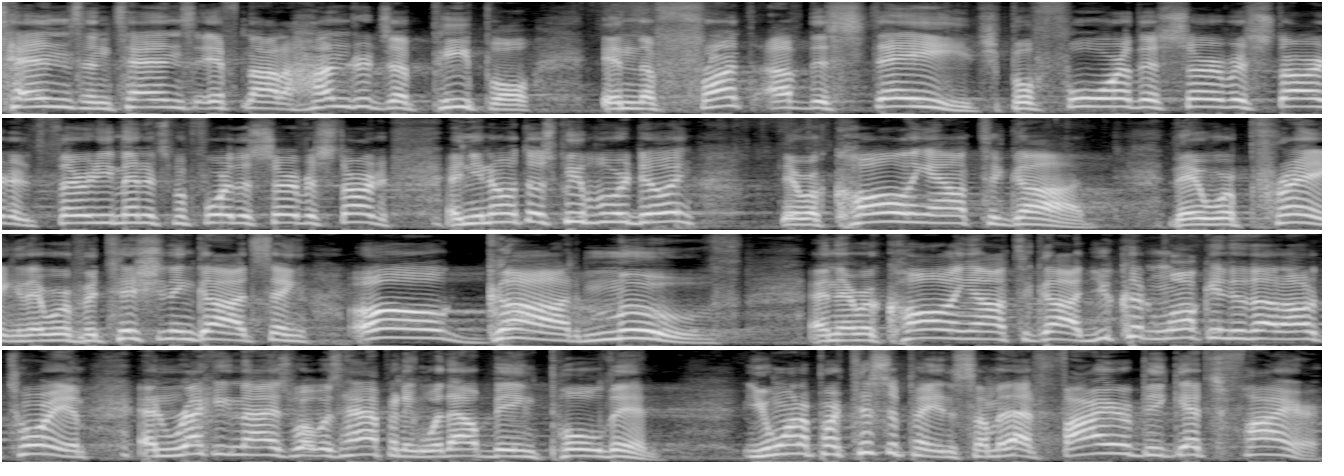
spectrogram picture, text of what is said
tens and tens, if not hundreds of people in the front of the stage before the service started, 30 minutes before the service started. And you know what those people were doing? They were calling out to God. They were praying. They were petitioning God, saying, Oh God, move and they were calling out to God. You couldn't walk into that auditorium and recognize what was happening without being pulled in. You want to participate in some of that. Fire begets fire.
